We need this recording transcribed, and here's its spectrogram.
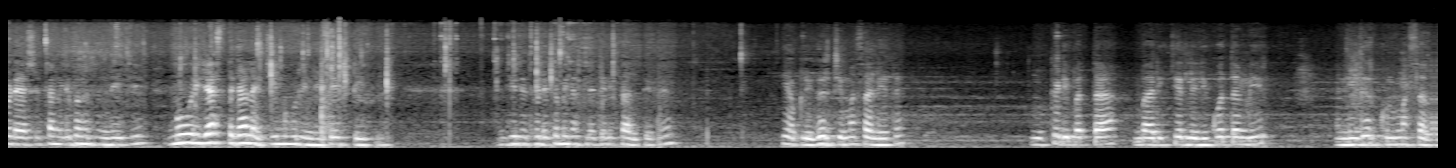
थोडे असे चांगले भाजून द्यायचे. मोहरी जास्त घालायची मोहरीने टेस्ट येते जिरे थोडे कमी घातले तरी चालते तर हे आपले घरचे मसाले आहेत. कढीपत्ता बारीक चिरलेली कोथिंबीर आणि घरकुल मसाला.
